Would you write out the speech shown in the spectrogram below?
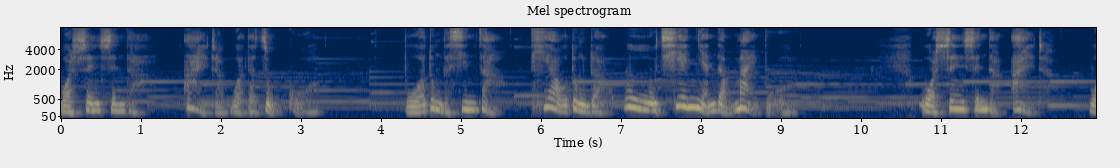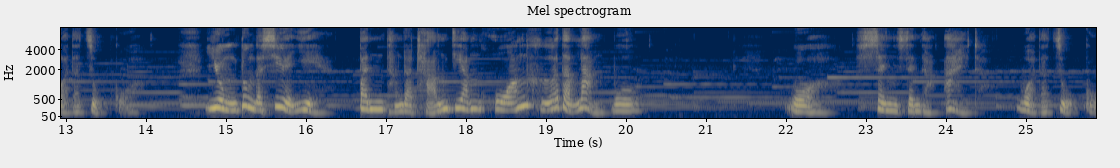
我深深的爱着我的祖国，搏动的心脏跳动着五千年的脉搏。我深深的爱着我的祖国，涌动的血液奔腾着长江黄河的浪波。我深深的爱着我的祖国，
